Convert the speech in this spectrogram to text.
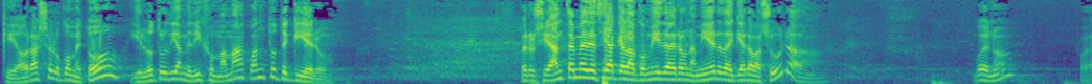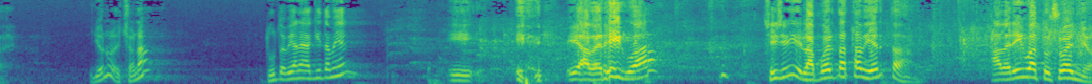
que ahora se lo come todo. Y el otro día me dijo, mamá, ¿cuánto te quiero? Pero si antes me decía que la comida era una mierda y que era basura. Bueno, pues yo no he hecho nada. ¿Tú te vienes aquí también? y, y averigua. Sí, sí, la puerta está abierta. Averigua tu sueño.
